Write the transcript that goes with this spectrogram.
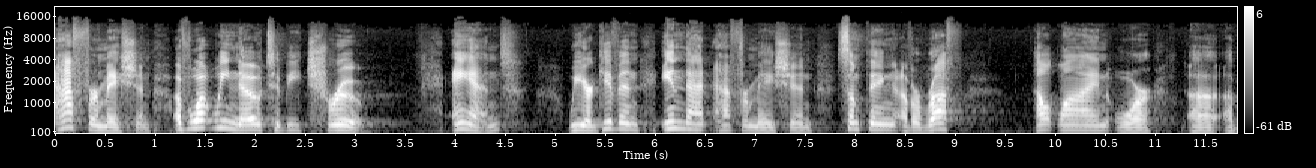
affirmation of what we know to be true. And we are given in that affirmation something of a rough outline or a, a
